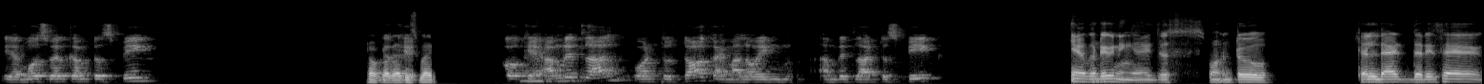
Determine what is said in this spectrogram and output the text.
you are most welcome to speak. Okay, that Okay. is by Okay, Amrit Lal want to talk. I'm allowing Amrit Lal to speak. Yeah, good evening. I just want to tell that there is a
